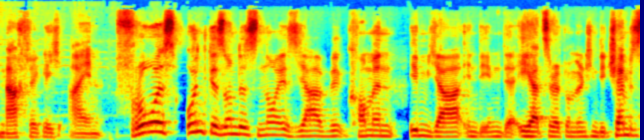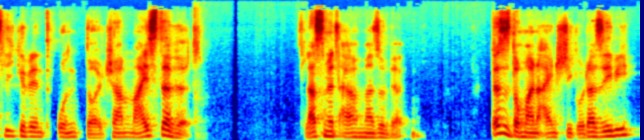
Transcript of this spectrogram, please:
Nachträglich ein frohes und gesundes neues Jahr. Willkommen im Jahr, in dem der EHC Red Bull München die Champions League gewinnt und deutscher Meister wird. Das lassen wir jetzt einfach mal so wirken. Das ist doch mal ein Einstieg, oder Sebi?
